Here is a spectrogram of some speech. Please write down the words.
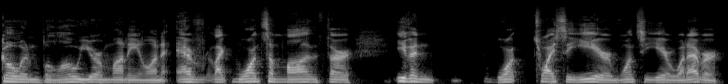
go and blow your money on every like once a month or even one twice a year, once a year, whatever.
